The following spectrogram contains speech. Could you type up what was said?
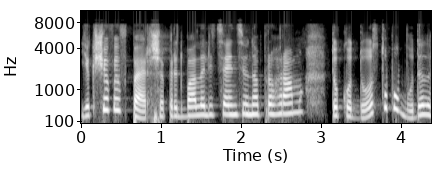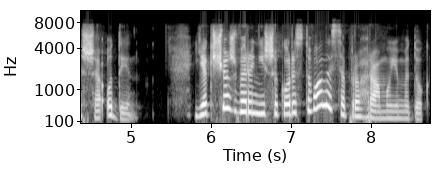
Якщо ви вперше придбали ліцензію на програму, то код доступу буде лише один. Якщо ж ви раніше користувалися програмою Медок,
